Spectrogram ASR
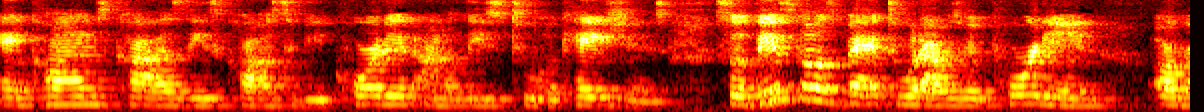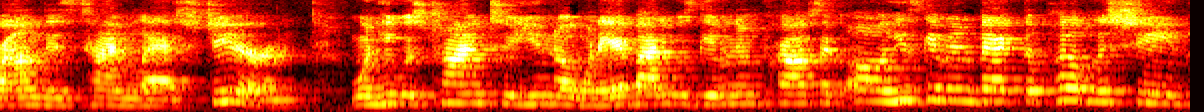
and Combs caused these calls to be recorded on at least two occasions. So this goes back to what I was reporting around this time last year when he was trying to, you know, when everybody was giving him props, like, oh, he's giving back the publishing,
